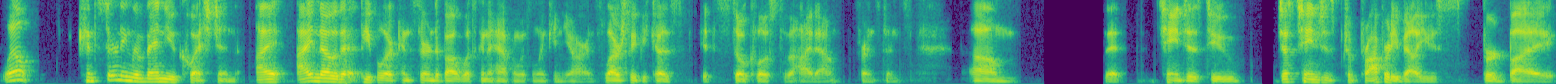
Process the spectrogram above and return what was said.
Well, concerning the venue question, I, I know that people are concerned about what's going to happen with Lincoln Yards, largely because it's so close to the hideout, for instance. Um, that changes to just changes to property values spurred by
